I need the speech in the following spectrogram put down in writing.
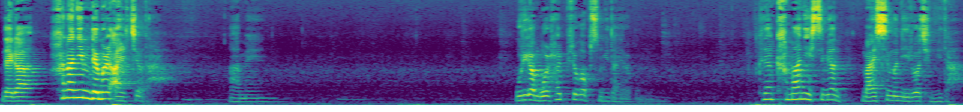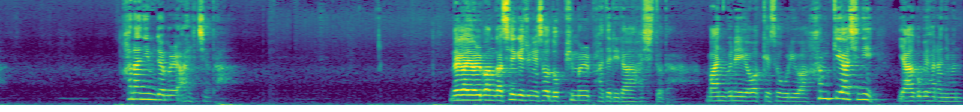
내가 하나님 됨을 알지어다. 아멘. 우리가 뭘 할 필요가 없습니다, 여러분. 그냥 가만히 있으면 말씀은 이루어집니다. 하나님 됨을 알지어다. 내가 열방과 세계 중에서 높임을 받으리라 하시도다. 만군의 여호와께서 우리와 함께 하시니 야곱의 하나님은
